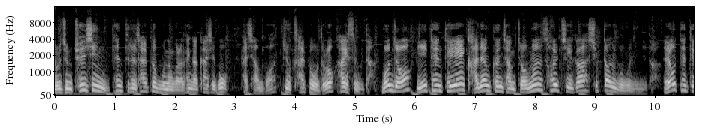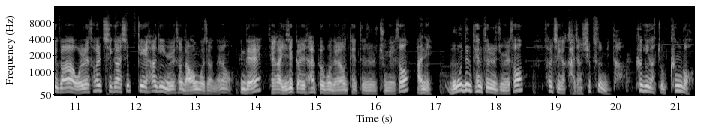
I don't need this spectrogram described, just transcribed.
요즘 최신 텐트를 살펴보는 거라 생각하시고 같이 한번 쭉 살펴보도록 하겠습니다. 먼저 이 텐트의 가장 큰 장점은 설치가 쉽다는 부분입니다. 에어 텐트가 원래 설치가 쉽게 하기 위해서 나온 거잖아요. 근데 제가 이제까지 살펴본 에어 텐트들 중에서 아니 모든 텐트들 중에서 설치가 가장 쉽습니다. 크기가 좀 큰 거.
